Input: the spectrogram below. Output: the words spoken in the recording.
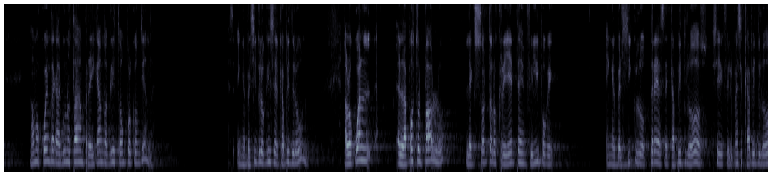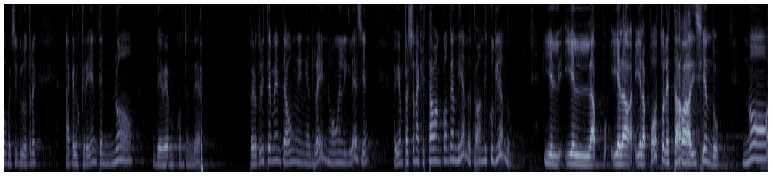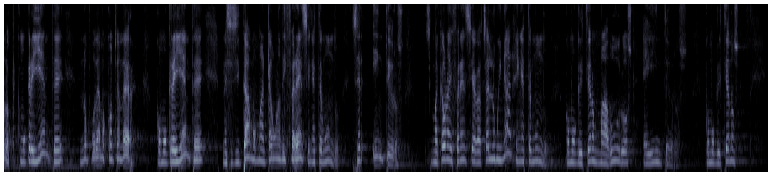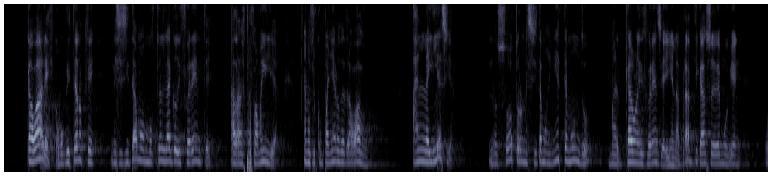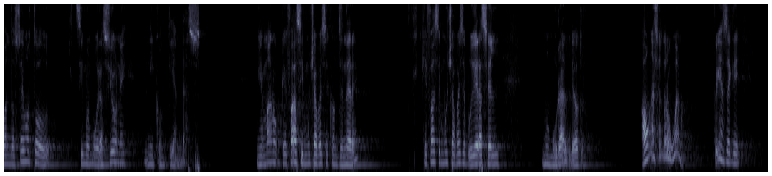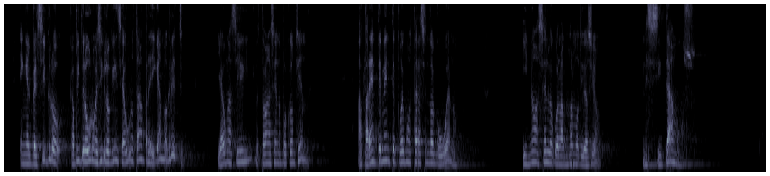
nos damos cuenta que algunos estaban predicando a Cristo aún por contienda. En el versículo 15 del capítulo 1. A lo cual el apóstol Pablo le exhorta a los creyentes en Filipo que en el versículo 3 del capítulo 2, sí, Filipenses capítulo 2, versículo 3, a que los creyentes no debemos contender. Pero tristemente aún en el reino, aún en la iglesia, habían personas que estaban contendiendo, estaban discutiendo. Y el, y el, y el, apóstol estaba diciendo, no, los que como creyentes no podemos contender. Como creyentes necesitamos marcar una diferencia en este mundo, ser íntegros, marcar una diferencia, ser luminares en este mundo, como cristianos maduros e íntegros, como cristianos cabales, como cristianos que necesitamos mostrarle algo diferente a nuestra familia, a nuestros compañeros de trabajo, a la iglesia. Nosotros necesitamos en este mundo marcar una diferencia y en la práctica se ve muy bien cuando hacemos todo sin murmuraciones ni contiendas. Mi hermano, qué fácil muchas veces contender, ¿eh? Qué fácil muchas veces pudiera ser murmurar de otro, aún haciendo lo bueno. Fíjense que en el versículo, capítulo 1, versículo 15, algunos estaban predicando a Cristo y aún así lo estaban haciendo por contienda. Aparentemente podemos estar haciendo algo bueno y no hacerlo con la mejor motivación. Necesitamos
